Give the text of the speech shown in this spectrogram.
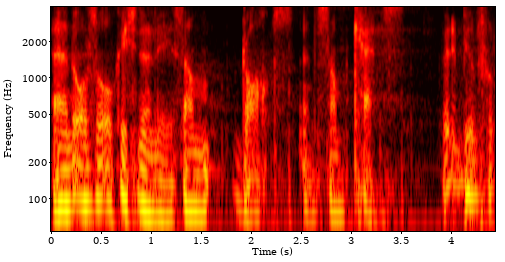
and also occasionally some dogs and some cats, very beautiful,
